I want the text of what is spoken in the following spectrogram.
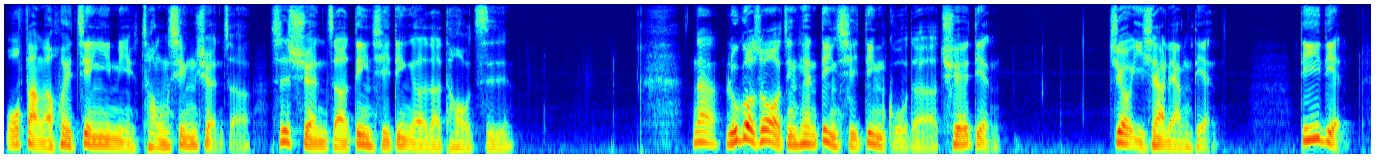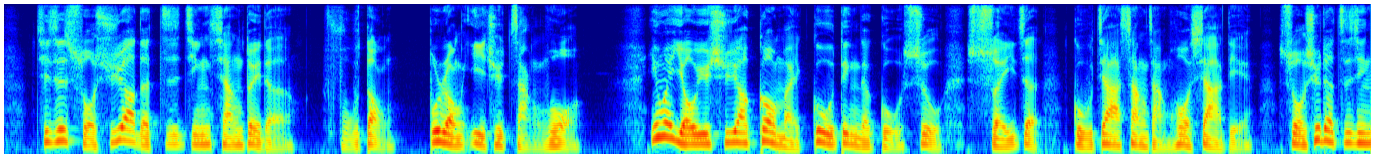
我反而会建议你重新选择，是选择定期定额的投资。那如果说我今天定期定股的缺点，就以下两点。第一点，其实所需要的资金相对的。浮动不容易去掌握，因为由于需要购买固定的股数，随着股价上涨或下跌，所需的资金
